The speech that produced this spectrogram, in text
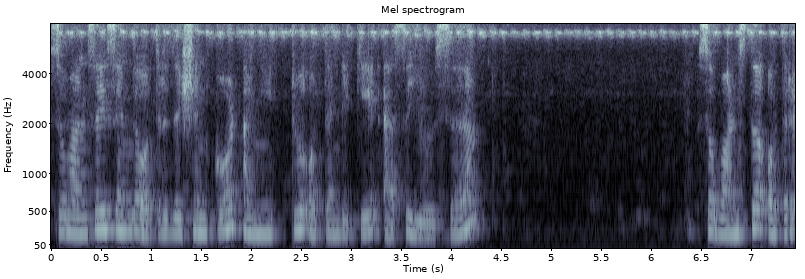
So once I send the authorization code, I need to authenticate as a user. So once the author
